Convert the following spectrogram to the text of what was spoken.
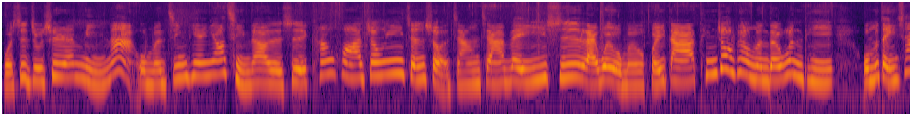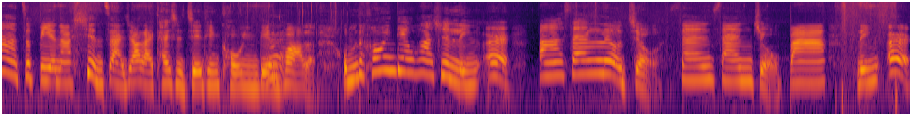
我是主持人米娜。我们今天邀请到的是康华中医诊所江家贝医师，来为我们回答听众朋友们的问题。我们等一下这边呢，现在就要来开始接听口音电话了。我们的口音电话是零二。八三六九三三九八零二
